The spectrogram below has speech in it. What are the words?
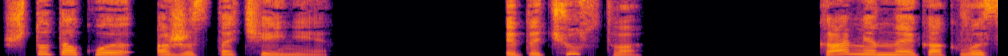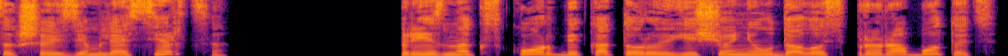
Что такое ожесточение? Это чувство? Каменное, как высохшая земля, сердце? Признак скорби, которую еще не удалось проработать?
